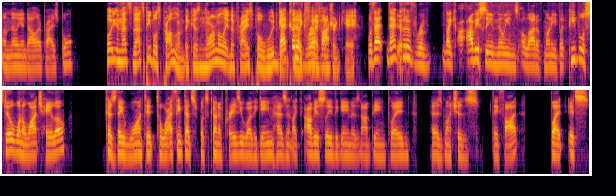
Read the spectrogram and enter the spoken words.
a million dollar prize pool? well and that's that's people's problem because normally the prize pool would That get to could like have 500k Well, that that Yeah. could have rev- like obviously a million's a lot of money, but people still want to watch Halo because they want it to where I think that's what's kind of crazy why the game hasn't like obviously the game is not being played as much as they thought, but it's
